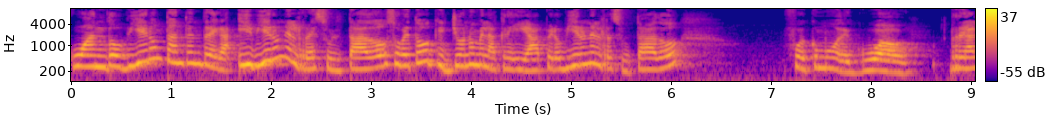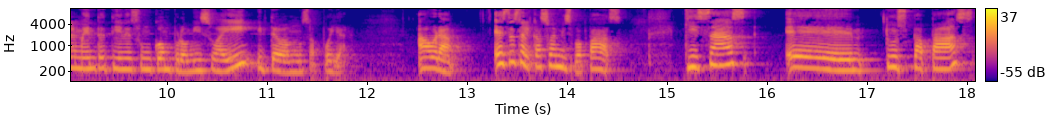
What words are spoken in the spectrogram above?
cuando vieron tanta entrega y vieron el resultado, sobre todo que yo no me la creía, pero vieron el resultado, fue como de, wow, realmente tienes un compromiso ahí y te vamos a apoyar. Ahora, este es el caso de mis papás. Quizás eh, tus papás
